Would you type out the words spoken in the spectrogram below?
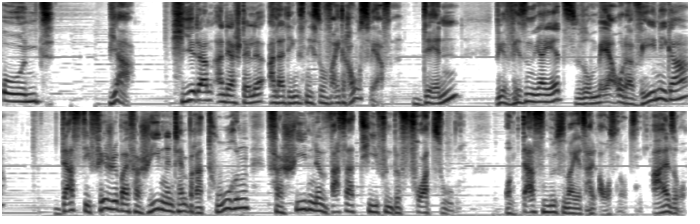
Und ja, hier dann an der Stelle allerdings nicht so weit rauswerfen. Denn wir wissen ja jetzt so mehr oder weniger, dass die Fische bei verschiedenen Temperaturen verschiedene Wassertiefen bevorzugen. Und das müssen wir jetzt halt ausnutzen. Also,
